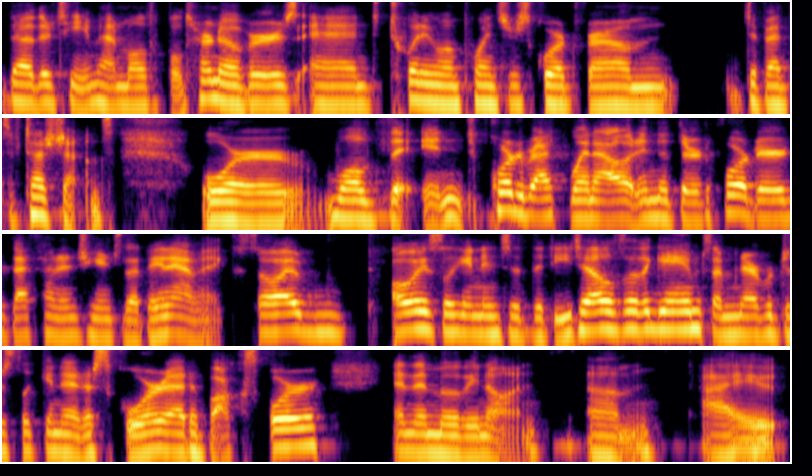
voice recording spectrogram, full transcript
the other team had multiple turnovers and 21 points were scored from defensive touchdowns. Or well the quarterback went out in the third quarter that kind of changed the dynamic. So i'm always looking into the details of the games. I'm never just looking at a score at a box score and then moving on. Um, i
